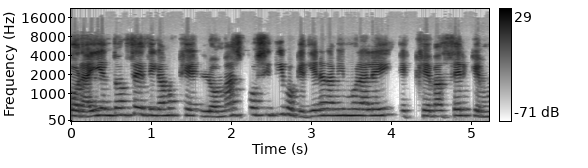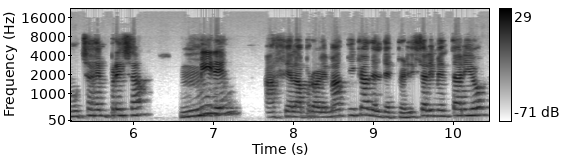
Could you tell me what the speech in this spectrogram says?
Por ahí entonces, digamos que lo más positivo que tiene ahora mismo la ley es que va a hacer que muchas empresas miren hacia la problemática del desperdicio alimentario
